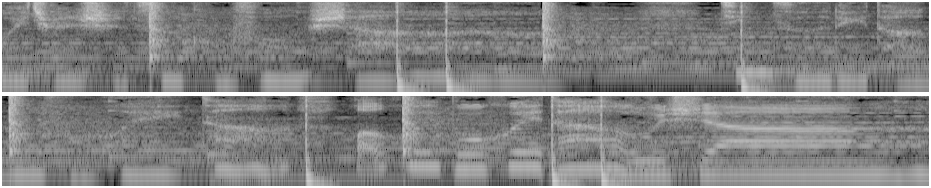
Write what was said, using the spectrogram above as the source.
围全是刺骨风沙镜子里他能否回答花会不会倒下？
